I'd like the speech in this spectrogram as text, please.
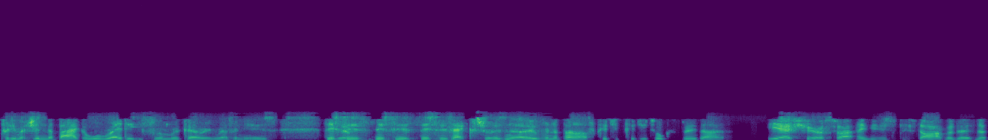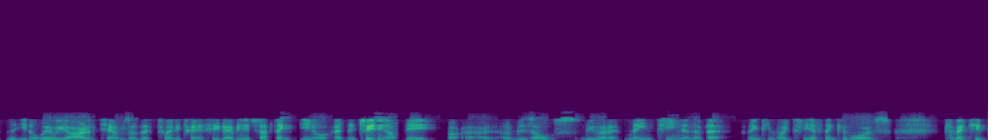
pretty much in the bag already from recurring revenues. This yeah. is this is this is extra, isn't it? Over and above. Could you could you talk us through that? Yeah, sure. So I just to start with the, the, the, you know where we are in terms of the 2023 revenue. So I think you know at the trading update our, our results we were at 19 and a bit, 19.3 I think it was committed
